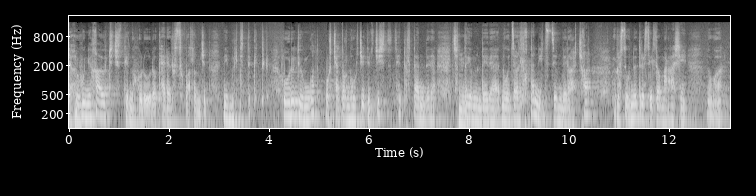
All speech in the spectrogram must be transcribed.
Тэгээ хувийнхээ хувьд ч тэр нөхөр өөрөө карьер өсөх боломж нь нэмэгддэг гэдэг. Өөрөө тэгэнгუთ ур чадвар нь хөгжиж ирж шít дуртай юм дээр чаддаг юм дээр нөгөө зорилготой нийцсэн юм дээр очихоор ерөөсөө өнөөдрөөс илүү маргаашийн нөгөө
